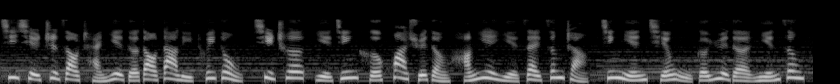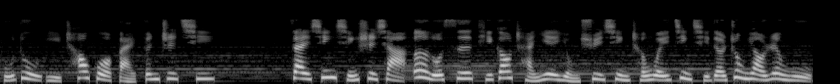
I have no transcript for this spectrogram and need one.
机械制造产业得到大力推动，汽车、冶金和化学等行业也在增长。今年前五个月的年增幅度已超过百分之七。在新形势下，俄罗斯提高产业永续性成为近期的重要任务，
